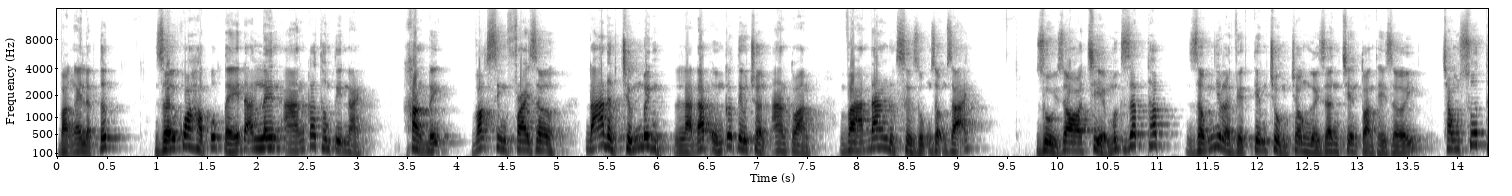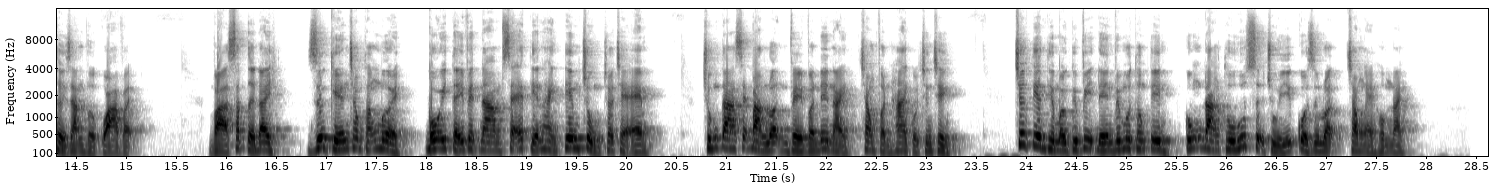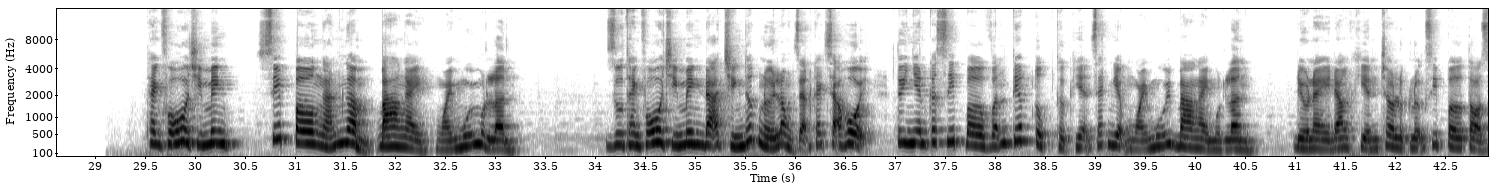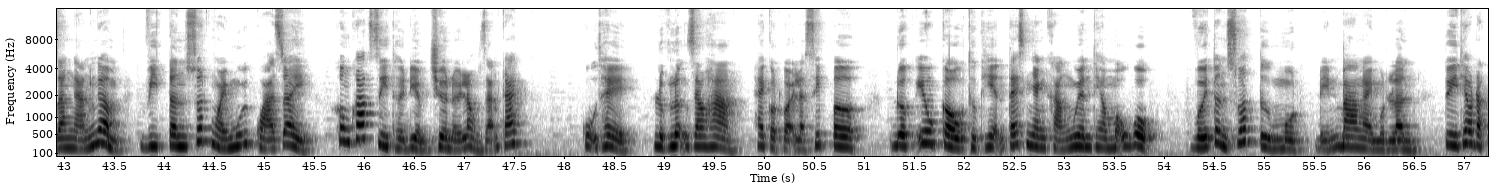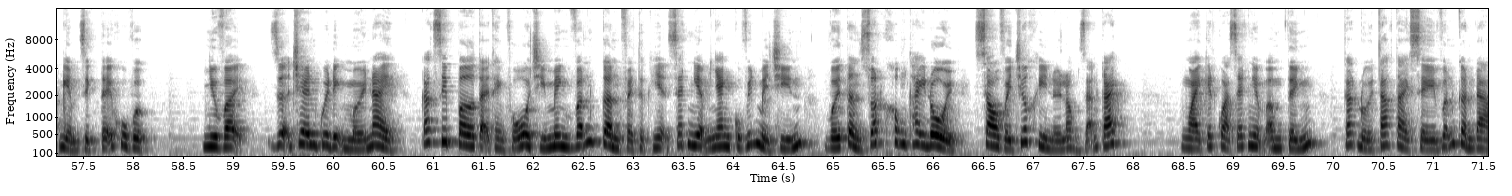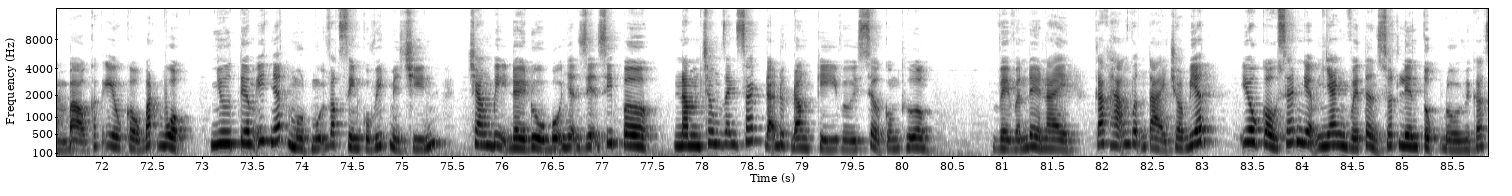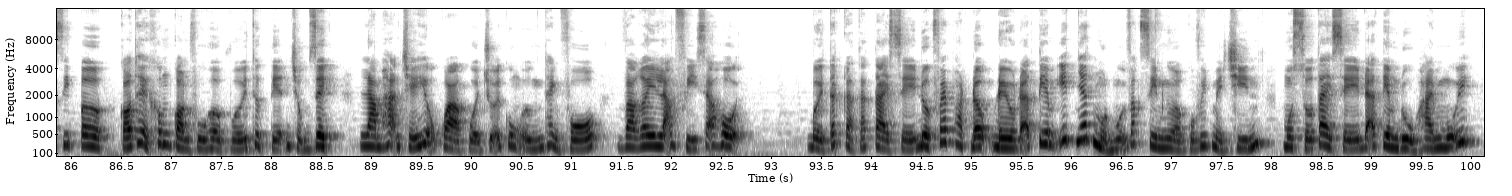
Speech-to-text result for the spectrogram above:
Và ngay lập tức, giới khoa học quốc tế đã lên án các thông tin này, khẳng định vaccine Pfizer đã được chứng minh là đáp ứng các tiêu chuẩn an toàn và đang được sử dụng rộng rãi. Rủi ro chỉ ở mức rất thấp giống như là việc tiêm chủng cho người dân trên toàn thế giới trong suốt thời gian vừa qua vậy. Và sắp tới đây, dự kiến trong tháng 10, Bộ Y tế Việt Nam sẽ tiến hành tiêm chủng cho trẻ em. Chúng ta sẽ bàn luận về vấn đề này trong phần 2 của chương trình. Trước tiên thì mời quý vị đến với một thông tin cũng đang thu hút sự chú ý của dư luận trong ngày hôm nay. Thành phố Hồ Chí Minh, shipper ngán ngẩm 3 ngày ngoái mũi một lần. Dù thành phố Hồ Chí Minh đã chính thức nới lỏng giãn cách xã hội, tuy nhiên các shipper vẫn tiếp tục thực hiện xét nghiệm ngoái mũi 3 ngày một lần. Điều này đang khiến cho lực lượng shipper tỏ ra ngán ngẩm vì tần suất ngoái mũi quá dày, không khác gì thời điểm chưa nới lỏng giãn cách. Cụ thể, lực lượng giao hàng hay còn gọi là shipper được yêu cầu thực hiện test nhanh kháng nguyên theo mẫu gộp với tần suất từ 1 đến 3 ngày một lần, tùy theo đặc điểm dịch tễ khu vực. Như vậy, dựa trên quy định mới này, các shipper tại thành phố Hồ Chí Minh vẫn cần phải thực hiện xét nghiệm nhanh COVID-19 với tần suất không thay đổi so với trước khi nới lỏng giãn cách. Ngoài kết quả xét nghiệm âm tính, các đối tác tài xế vẫn cần đảm bảo các yêu cầu bắt buộc như tiêm ít nhất một mũi vaccine COVID-19, trang bị đầy đủ bộ nhận diện shipper nằm trong danh sách đã được đăng ký với Sở Công Thương. Về vấn đề này, các hãng vận tải cho biết yêu cầu xét nghiệm nhanh với tần suất liên tục đối với các shipper có thể không còn phù hợp với thực tiễn chống dịch, làm hạn chế hiệu quả của chuỗi cung ứng thành phố và gây lãng phí xã hội. Bởi tất cả các tài xế được phép hoạt động đều đã tiêm ít nhất một mũi vaccine ngừa COVID-19, một số tài xế đã tiêm đủ hai mũi.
